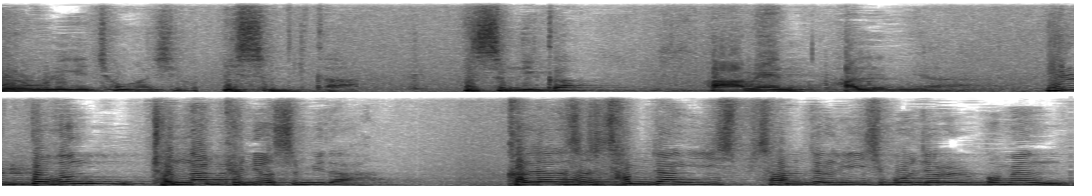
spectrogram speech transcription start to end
여러분에게 정하시고 있습니까? 있습니까? 아멘. 할렐루야. 율법은 전남편이었습니다. 갈라디아서 3장 23절 25절을 보면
